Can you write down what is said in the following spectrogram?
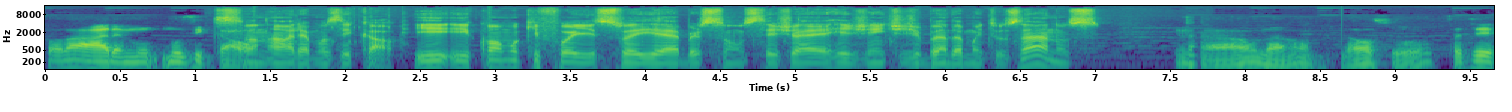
só, na área musical. Só na área musical. E, e como que foi isso aí, Eberson? Você já é regente de banda há muitos anos? Não, não, não, se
